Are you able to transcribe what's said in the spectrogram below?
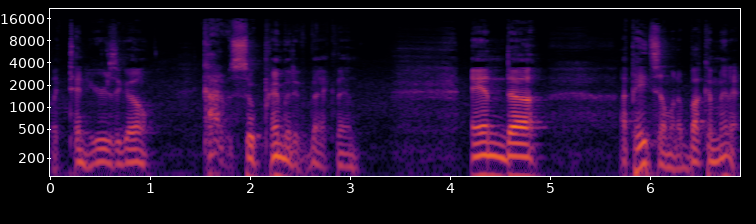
like 10 years ago. God, it was so primitive back then. And uh, I paid someone a buck a minute.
